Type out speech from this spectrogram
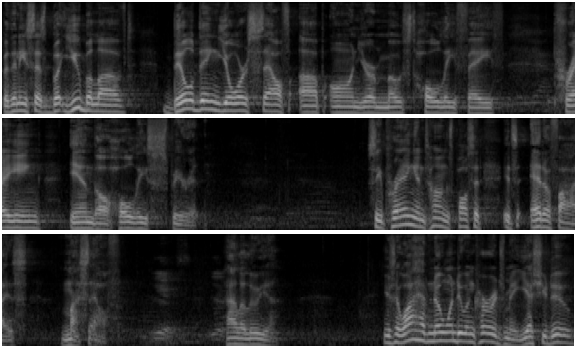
But then he says, But you, beloved, building yourself up on your most holy faith, praying in the Holy Spirit. See, praying in tongues, Paul said, it edifies myself. Yes. yes. Hallelujah. You say, Well, I have no one to encourage me. Yes, you do.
